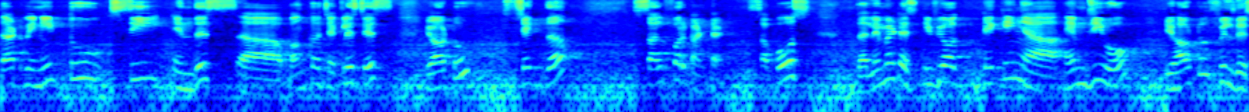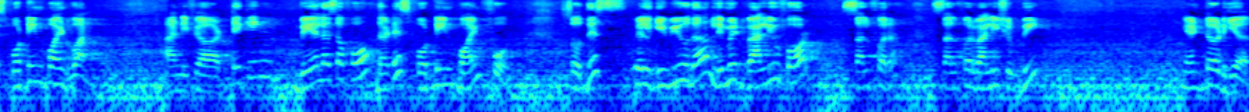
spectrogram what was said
that we need to see in this uh, bunker checklist is you have to check the sulfur content. Suppose the limit is if you are taking uh, mgo you have to fill this 14.1 and if you are taking vlsfo that is 14.4 so this will give you the limit value for sulfur sulfur value should be entered here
